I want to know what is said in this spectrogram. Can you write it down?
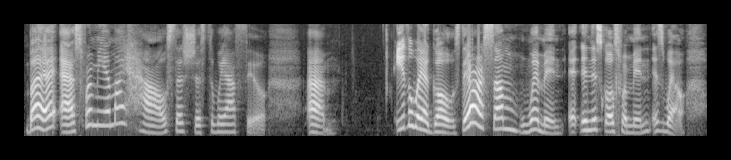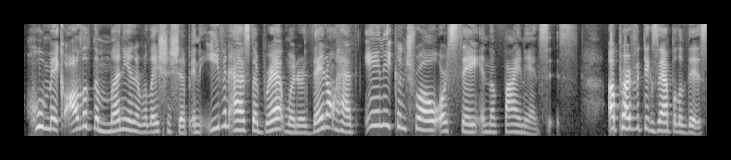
But as for me and my house, that's just the way I feel. Um, either way it goes, there are some women, and this goes for men as well, who make all of the money in the relationship, and even as the breadwinner, they don't have any control or say in the finances. A perfect example of this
